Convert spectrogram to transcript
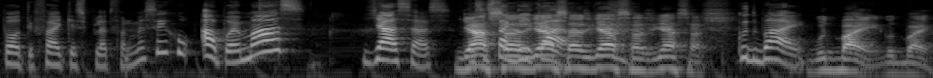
Spotify και στις πλατφόρμες ήχου. Από εμάς, γεια σας. Γεια Στα σας, αγγλικά. γεια σας, γεια σας, γεια σας. Goodbye. Goodbye, goodbye.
